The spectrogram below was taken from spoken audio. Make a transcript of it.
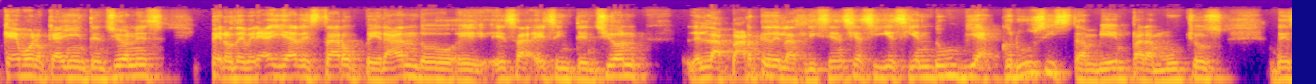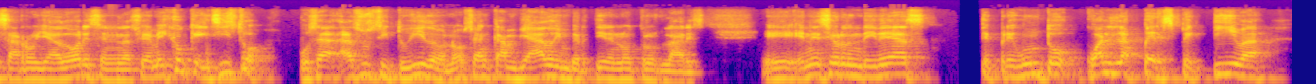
qué bueno que haya intenciones, pero debería ya de estar operando eh, esa, esa intención. La parte de las licencias sigue siendo un viacrucis también para muchos desarrolladores en la Ciudad de México, que insisto, pues ha, ha sustituido, ¿no? Se han cambiado a invertir en otros lares. Eh, en ese orden de ideas, te pregunto, ¿cuál es la perspectiva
